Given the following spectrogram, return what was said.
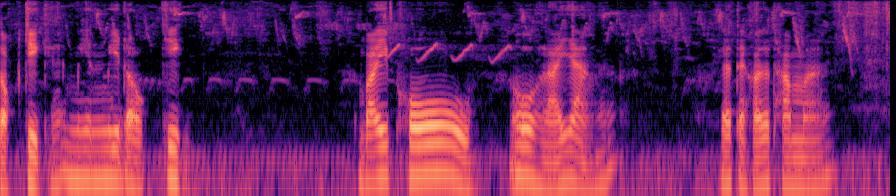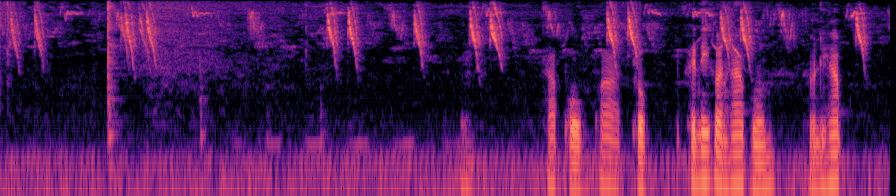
ดอกจิกฮะมีมีดอกจิก ใบโพ โอ้ หลายอย่างนะแล้วแต่เขาจะทำมา ครับผมก็จบแค่นี้ก่อนครับผม สวัสดีครับ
